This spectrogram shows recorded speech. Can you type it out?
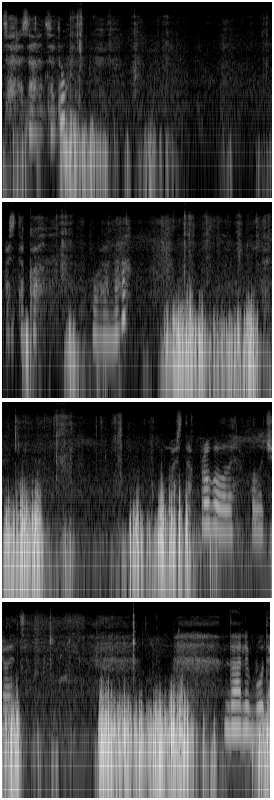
Зараз, зараз зайду. Ось така ворона. Ось так пробували, виходить. Далі буде.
